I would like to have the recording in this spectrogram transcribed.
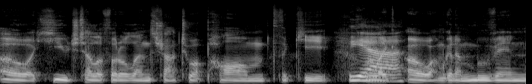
oh a huge telephoto lens shot to a palm to the key or Yeah. like oh I'm going to move in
